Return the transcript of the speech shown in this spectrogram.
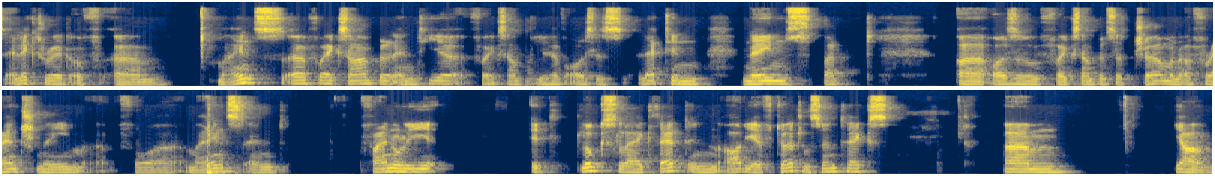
the electorate of um, Mainz, for example. And here, for example, you have all these Latin names, but uh, also, for example, the German or French name for Mainz. And finally, it looks like that in RDF turtle syntax. Um, yeah,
